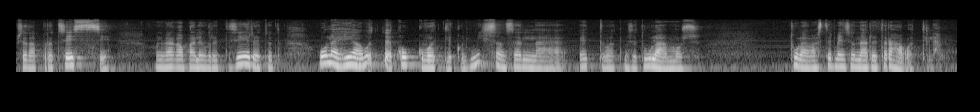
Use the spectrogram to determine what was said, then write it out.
seda protsessi on väga palju kritiseeritud. ole hea, võtle kokkuvõtlikult, mis on selle ettevõtmise tulemus tulevaste pensionäride rahakotile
